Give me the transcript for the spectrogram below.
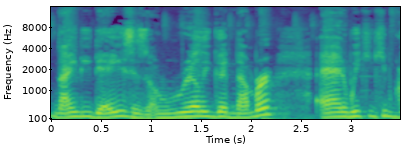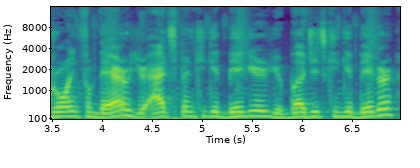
90 days is a really good number. And we can keep growing from there. Your ad spend can get bigger, your budgets can get bigger,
